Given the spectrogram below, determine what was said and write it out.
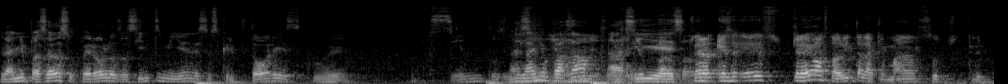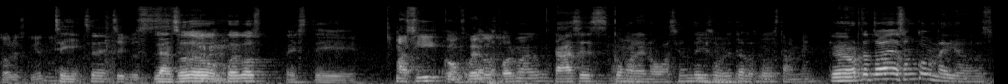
el año pasado superó los 200 millones de suscriptores, güey. El año pasado. el Así año es. pasado. Pero es, es, creo, hasta ahorita la que más suscriptores tiene. Sí, Sí. Sí, pues. lanzó juegos, este, Así, con en juegos. plataforma. Ah, sí, es como la innovación de ellos ahorita los juegos también. Que ahorita todavía son como medios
